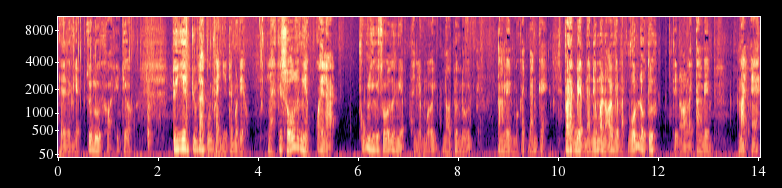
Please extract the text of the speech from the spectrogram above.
cái doanh nghiệp rút lui khỏi thị trường. Tuy nhiên, chúng ta cũng phải nhìn thấy một điều là cái số doanh nghiệp quay lại cũng như cái số doanh nghiệp thành lập mới nó tương đối tăng lên một cách đáng kể. Và đặc biệt là nếu mà nói về mặt vốn đầu tư thì nó lại tăng lên mạnh mẽ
